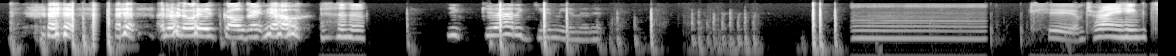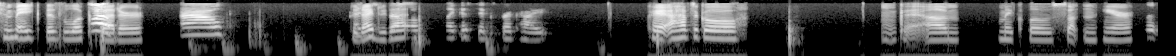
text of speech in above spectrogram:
I don't know what it's called right now. You gotta give me a minute. Mm, okay, I'm trying to make this look Whoa. better. Ow. Did I just do that? Like a six brick height. Okay, I have to go. Okay, um, let me close something here. But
